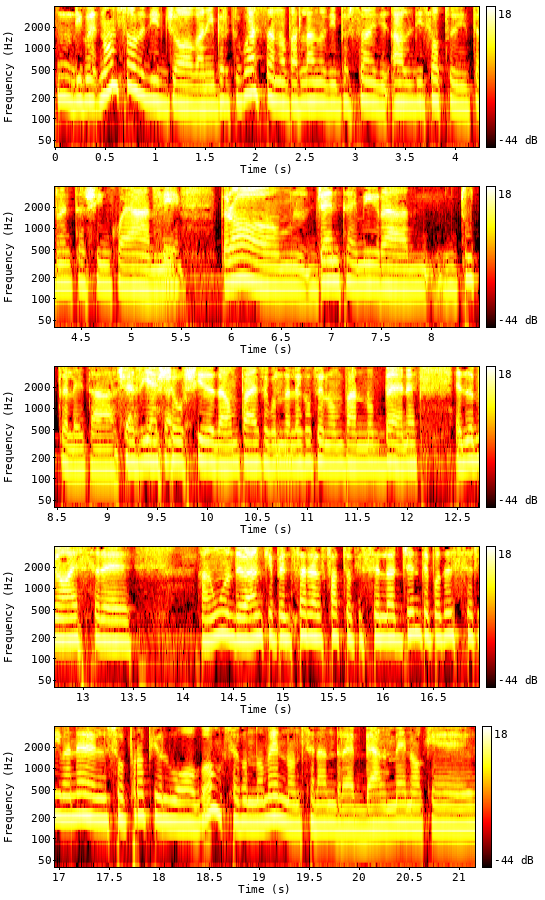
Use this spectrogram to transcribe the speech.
Mm. di que- non solo di giovani, perché qua stanno parlando di persone di- al di sotto di 35 anni, Sì. però mm, gente emigra in tutte le età, se Certo, riesce certo. a uscire da un paese quando le cose non vanno bene e dobbiamo essere ah, uno deve anche pensare al fatto che se la gente potesse rimanere nel suo proprio luogo, secondo me non se ne andrebbe, almeno che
